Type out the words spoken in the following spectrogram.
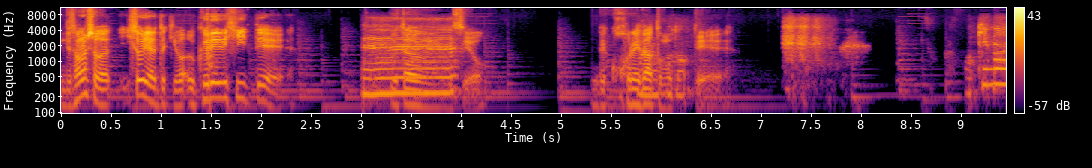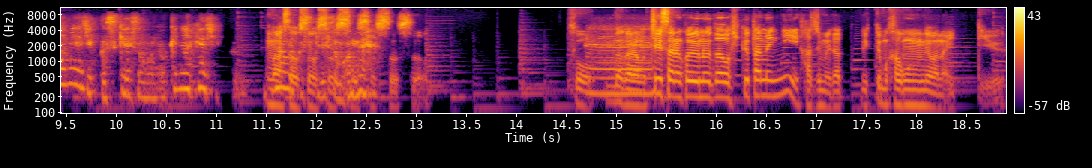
で、その人が一人やるときはウクレレ弾いてえー歌うんですよ。で、これだと思って。沖縄ミュージック好きですもんね。沖縄ミュージック。まあそうそうそうそうそうそうそう。だから小さな声の歌を弾くために始めたって言っても過言ではないっていう。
